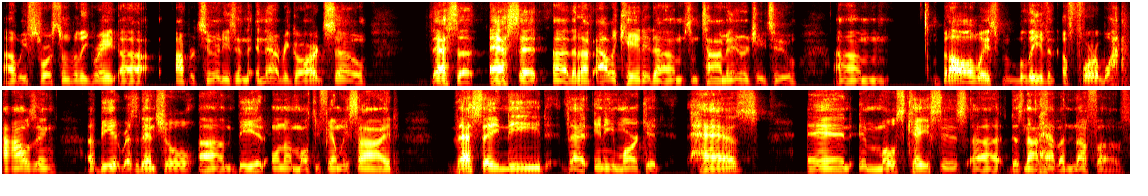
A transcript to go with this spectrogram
Uh, we've sourced some really great uh, opportunities in, in that regard. So that's an asset that I've allocated um, some time and energy to. Um, but I always believe that affordable housing, be it residential, um, be it on a multifamily side, that's a need that any market has and in most cases uh, does not have enough of.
